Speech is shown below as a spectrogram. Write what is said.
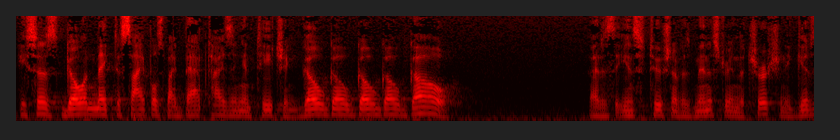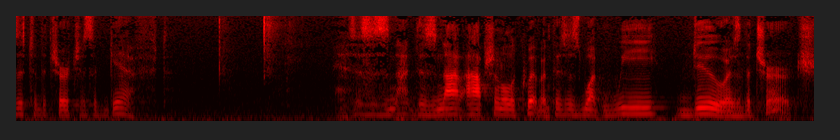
He says, go and make disciples by baptizing and teaching. Go, go, go, go, go. That is the institution of his ministry in the church, and he gives it to the church as a gift. This is not, this is not optional equipment. This is what we do as the church.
